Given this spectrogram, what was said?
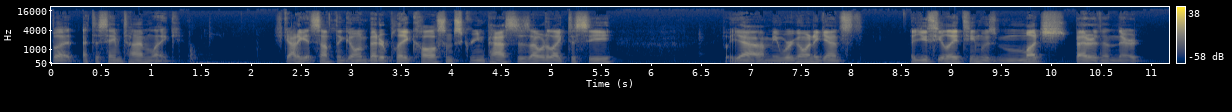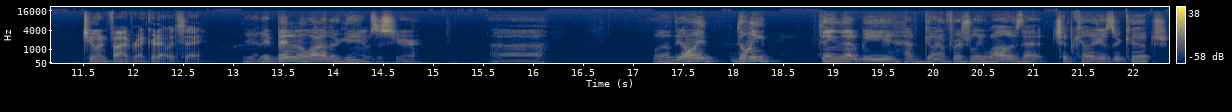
but at the same time, like you got to get something going. Better play call, some screen passes. I would like to see. But yeah, I mean, we're going against a UCLA team who's much better than their two and five record. I would say. Yeah, they've been in a lot of their games this year. Uh, well, the only the only thing that we have going for us really well is that Chip Kelly is their coach,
